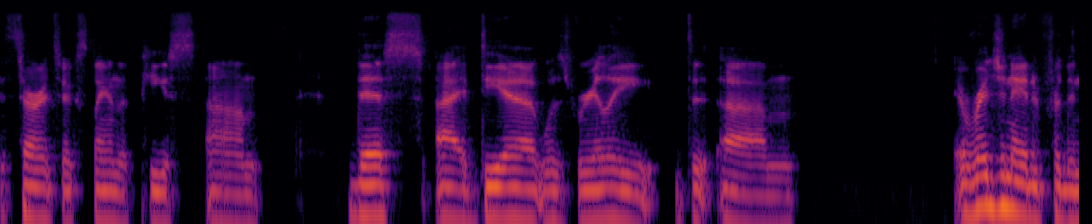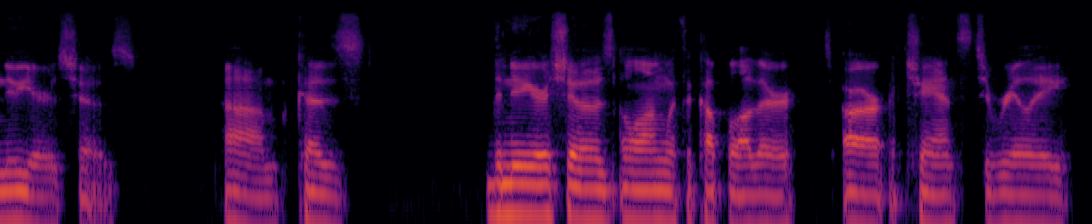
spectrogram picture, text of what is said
the started to explain the piece, um, this idea was really um, originated for the New Year's shows because um, the New Year's shows, along with a couple other, are a chance to really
